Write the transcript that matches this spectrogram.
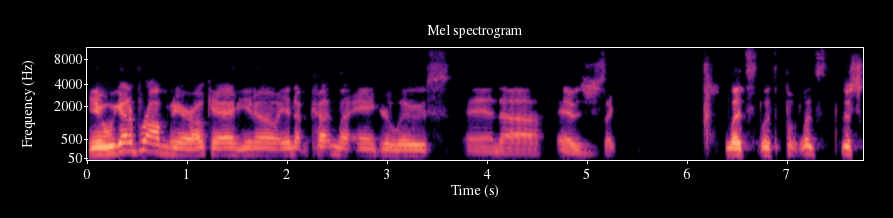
you know, we got a problem here. Okay. You know, end up cutting the anchor loose. And uh, it was just like, let's, let's, let's, let's,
